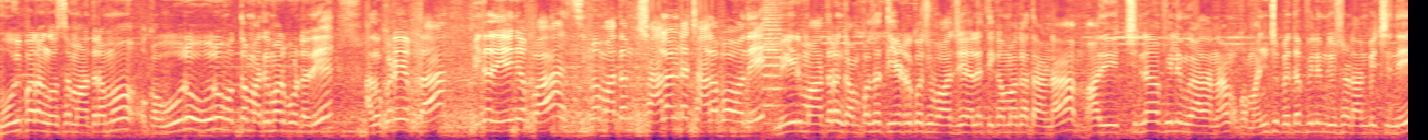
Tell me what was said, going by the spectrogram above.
మూవీ పరంగా వస్తే మాత్రము ఒక ఊరు ఊరు మొత్తం మతిమరుపు ఉంటుంది. అదొకటే చెప్తా. మిగతాది ఏం చెప్పా? సినిమా మాత్రం చాలా అంటే చాలా బాగుంది. మీరు మాత్రం కంపల్సరీ థియేటర్కి వచ్చి వాచ్ చేయాలి. తికమ్మక తాండ అది చిన్న ఫిలిం కాదన్న ఒక మంచి పెద్ద ఫిలిం చూసినట్టు అనిపించింది.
